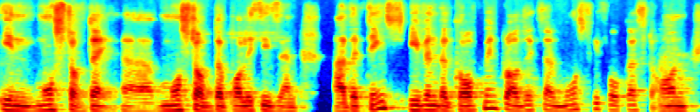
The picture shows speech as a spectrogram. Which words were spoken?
in most of the uh, most of the policies and other things. Even the government projects are mostly focused on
